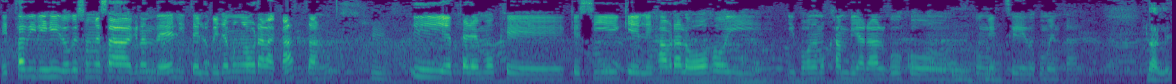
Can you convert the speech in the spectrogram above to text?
está dirigido, que son esas grandes élites, lo que llaman ahora la casta, ¿no? Mm. Y esperemos que, que, sí, que les abra los ojos y, y podamos cambiar algo con, mm. con este documental. Dale,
